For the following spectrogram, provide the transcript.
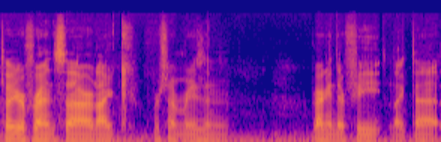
Tell your friends that are like for some reason dragging their feet like that.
